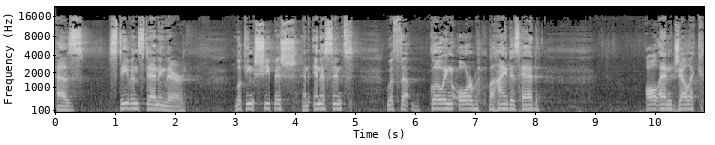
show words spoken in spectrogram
as Stephen standing there, looking sheepish and innocent, with the glowing orb behind his head, all angelic.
